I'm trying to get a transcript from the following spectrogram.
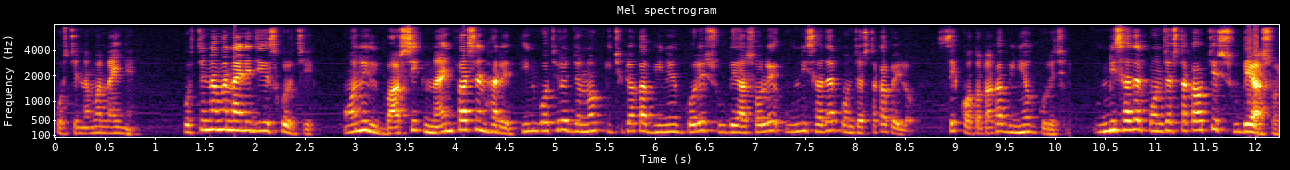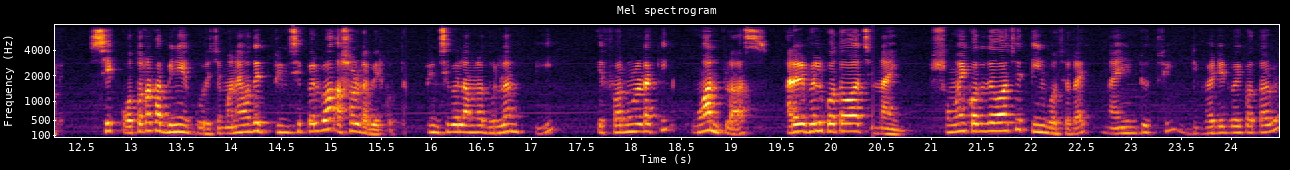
কোশ্চেন নাম্বার নাইনে কোশ্চেন নাম্বার নাইনে জিজ্ঞেস করেছে অনিল, বার্ষিক নাইন পার্সেন্ট হারে তিন বছরের জন্য কিছু টাকা বিনিয়োগ করে সুদে আসলে উনিশ হাজার পঞ্চাশ টাকা পেল। সে কত টাকা বিনিয়োগ করেছিল? উনিশ হাজার পঞ্চাশ টাকা হচ্ছে সুদে আসলে। সে কত টাকা বিনিয়োগ করেছে? মানে আমাদের প্রিন্সিপাল বা আসলটা বের করতে প্রিন্সিপাল আমরা ধরলাম পি এর ফর্মুলাটা কি? ওয়ান প্লাস আর এর ভ্যালু কত আছে? নাইন সময় কত দেওয়া আছে? তিন বছর right nine into three divided by কত হবে?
